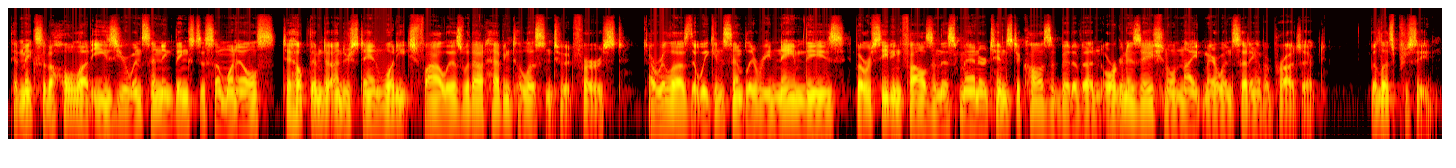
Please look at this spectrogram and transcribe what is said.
That makes it a whole lot easier when sending things to someone else to help them to understand what each file is without having to listen to it first. I realize that we can simply rename these, but receiving files in this manner tends to cause a bit of an organizational nightmare when setting up a project. But let's proceed.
